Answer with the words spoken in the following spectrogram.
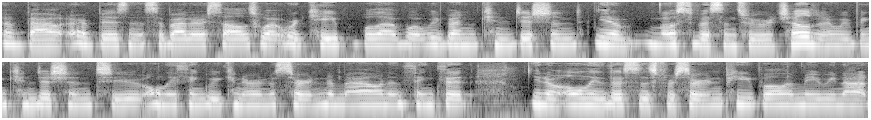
about our business, about ourselves, what we're capable of, what we've been conditioned. You know, most of us since we were children, we've been conditioned to only think we can earn a certain amount and think that you know only this is for certain people and maybe not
